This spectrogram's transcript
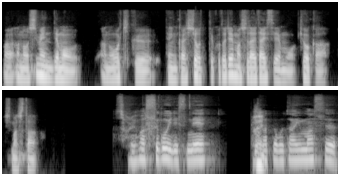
まあ、あの、紙面でもあの、大きく展開しようっていうことで、まあ、取材体制も強化しました。それはすごいですね。ありがとうございます。はい、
